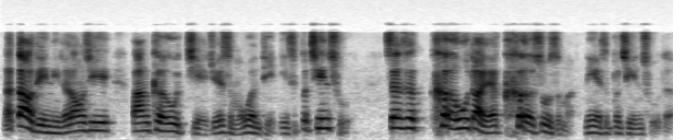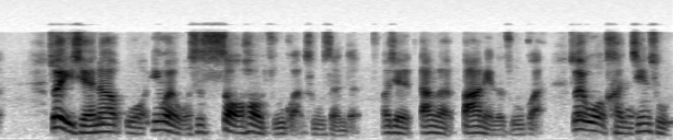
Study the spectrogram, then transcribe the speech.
那到底你的东西帮客户解决什么问题，你是不清楚，甚至客户到底在客诉什么，你也是不清楚的。所以以前呢，我因为我是售后主管出身的，而且当了八年的主管，所以我很清楚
